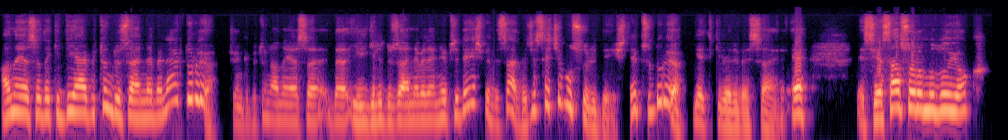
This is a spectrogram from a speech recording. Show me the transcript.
anayasadaki diğer bütün düzenlemeler duruyor. Çünkü bütün anayasada ilgili düzenlemelerin hepsi değişmedi. Sadece seçim usulü değişti. Hepsi duruyor, yetkileri vesaire. E, e siyasal sorumluluğu yok.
